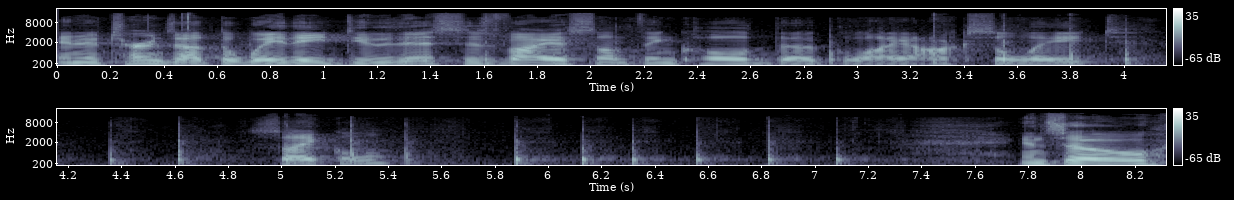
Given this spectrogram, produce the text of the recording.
And it turns out the way they do this is via something called the glyoxylate cycle. And so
